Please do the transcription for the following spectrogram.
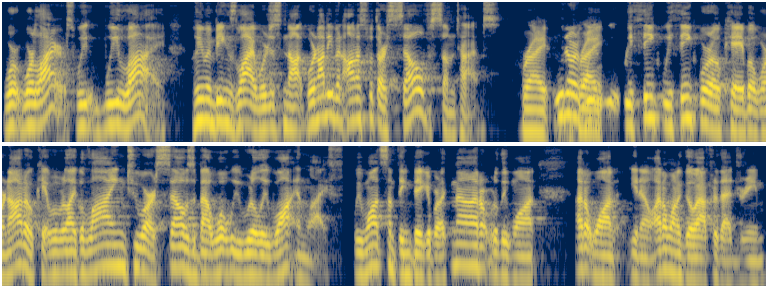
we're, we're liars. We we lie. Human beings lie. We're just not. We're not even honest with ourselves sometimes. Right. You know, right. We, we, think we think we're okay, but we're not okay. We're like lying to ourselves about what we really want in life. We want something bigger. We're like, no, I don't really want. I don't want. You know, I don't want to go after that dream.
